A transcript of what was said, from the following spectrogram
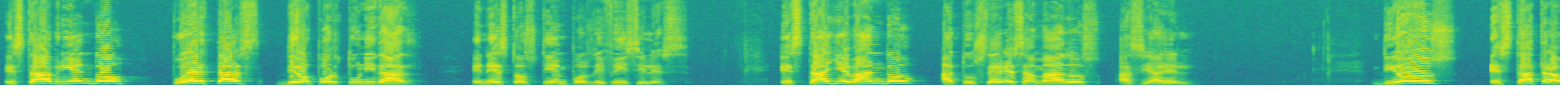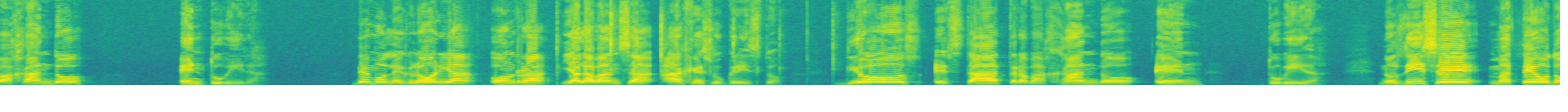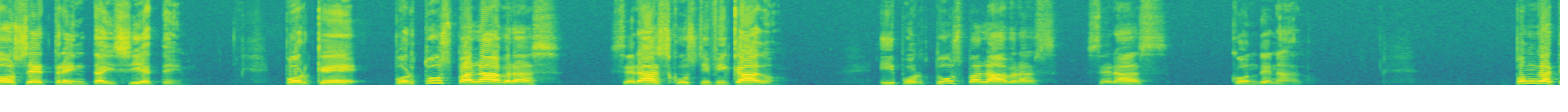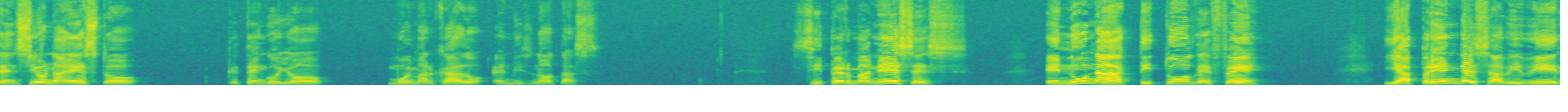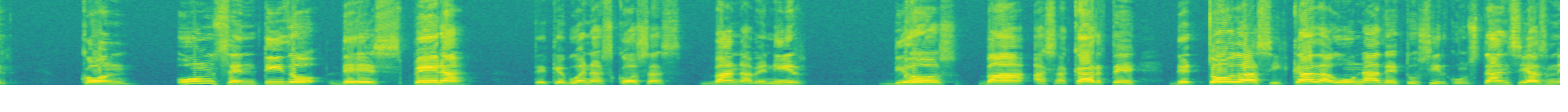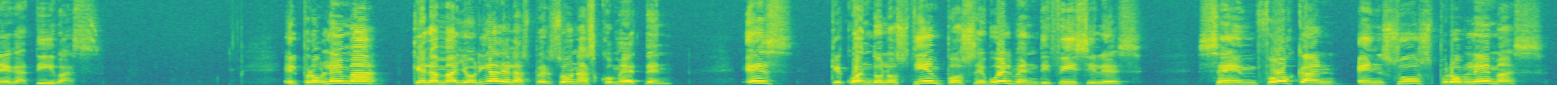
Está abriendo puertas de oportunidad en estos tiempos difíciles. Está llevando a tus seres amados hacia Él. Dios está trabajando en tu vida. Démosle gloria, honra y alabanza a Jesucristo. Dios está trabajando en tu vida. Nos dice Mateo 12, 37, porque por tus palabras serás justificado y por tus palabras serás condenado. Ponga atención a esto que tengo yo muy marcado en mis notas si permaneces en una actitud de fe y aprendes a vivir con un sentido de espera de que buenas cosas van a venir, Dios va a sacarte de todas y cada una de tus circunstancias negativas. El problema que la mayoría de las personas cometen es que cuando los tiempos se vuelven difíciles, se enfocan en sus problemas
